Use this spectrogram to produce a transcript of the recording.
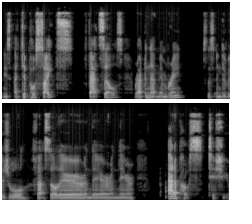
these adipocytes, fat cells wrapped in that membrane. So this individual fat cell there and there and there, adipose tissue.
